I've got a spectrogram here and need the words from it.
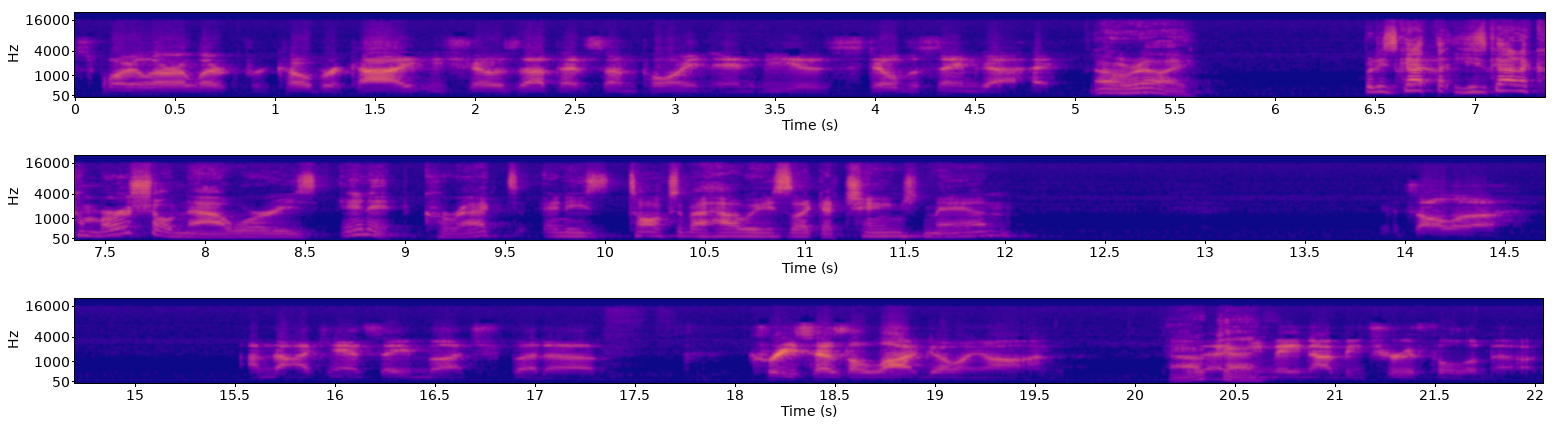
spoiler alert for Cobra Kai, he shows up at some point and he is still the same guy. Oh, really? But he's got Yeah. the, he's got a commercial now where he's in it, correct? And he talks about how he's like a changed man. It's all uh, I'm not, I can't say much, but uh, Kreese has a lot going on that he may not be truthful about.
